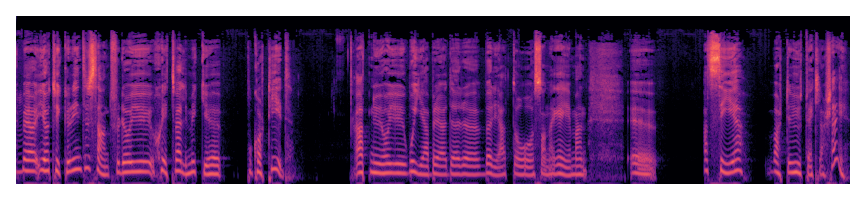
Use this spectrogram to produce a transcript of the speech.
Men jag, jag tycker det är intressant för det har ju skett väldigt mycket på kort tid. Att nu har ju Wia-bröder eh, börjat och sådana grejer. Men eh, att se vart det utvecklar sig.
